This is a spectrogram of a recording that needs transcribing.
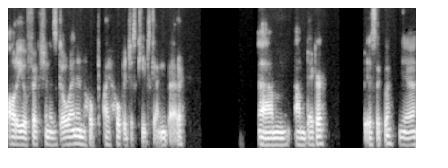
audio fiction is going, and hope I hope it just keeps getting better, um, and bigger, basically. Yeah.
